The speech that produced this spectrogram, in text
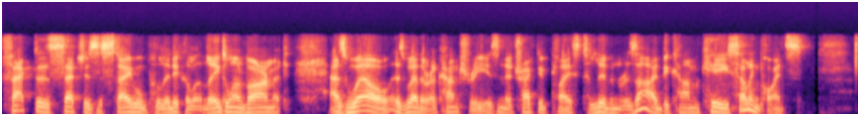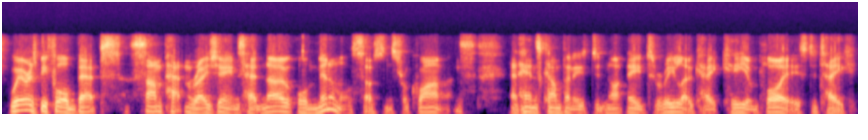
factors such as a stable political and legal environment, as well as whether a country is an attractive place to live and reside, become key selling points. Whereas before BEPS, some patent regimes had no or minimal substance requirements, and hence companies did not need to relocate key employees to take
